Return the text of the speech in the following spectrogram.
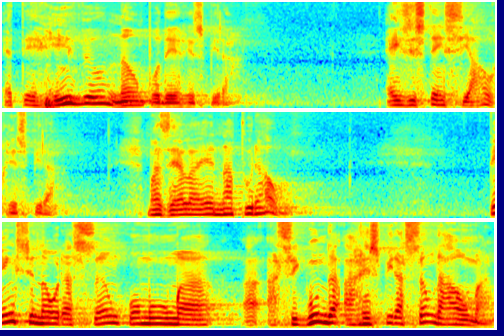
É terrível não poder respirar. É existencial respirar. Mas ela é natural. Pense na oração como uma a, a segunda a respiração da alma.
